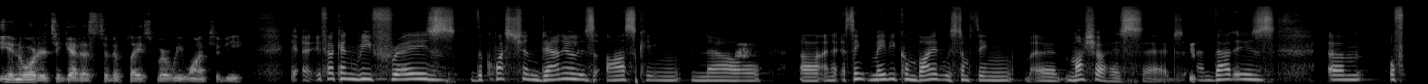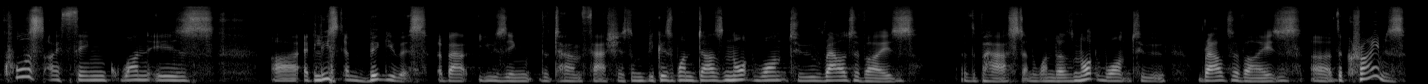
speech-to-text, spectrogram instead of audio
in order to get us to the place where we want to be? Uh, If I can rephrase the question Daniel is asking now, uh, and I think maybe combine it with something uh, Masha has said, and that is, um, of course, I think one is uh, at least ambiguous about using the term fascism because one does not want to relativize the past and one does not want to relativize uh, the crimes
